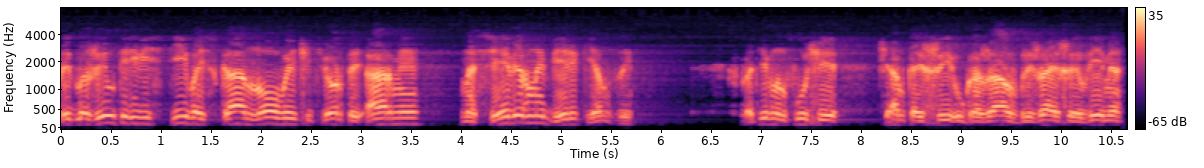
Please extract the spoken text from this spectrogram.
предложил перевести войска новой четвертой армии на северный берег Янзы. В противном случае Чан Кайши угрожал в ближайшее время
